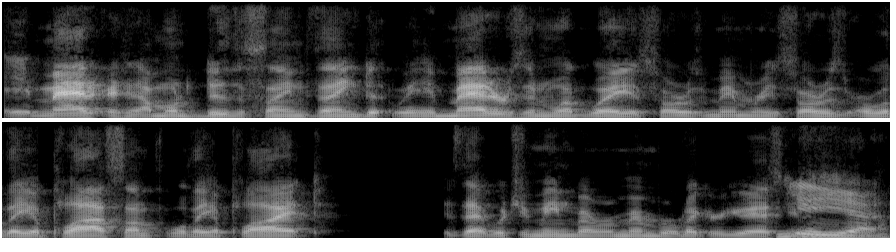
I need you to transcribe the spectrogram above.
It matters. I'm going to do the same thing. It matters in what way, as far as memory, as far as, or will they apply something? Will they apply it? Is that what you mean by remember? Like, are you asking? Yeah, yeah.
